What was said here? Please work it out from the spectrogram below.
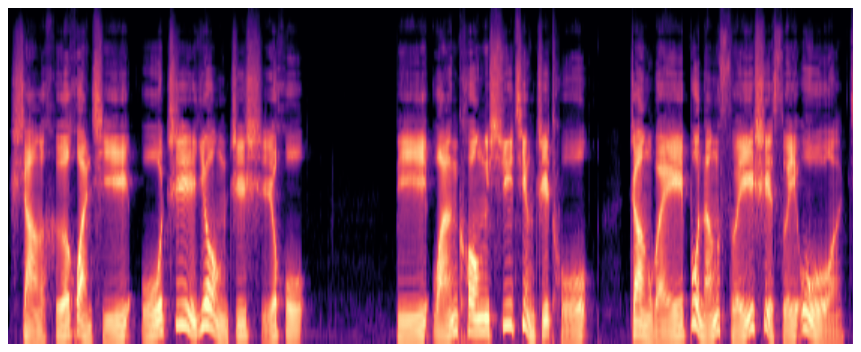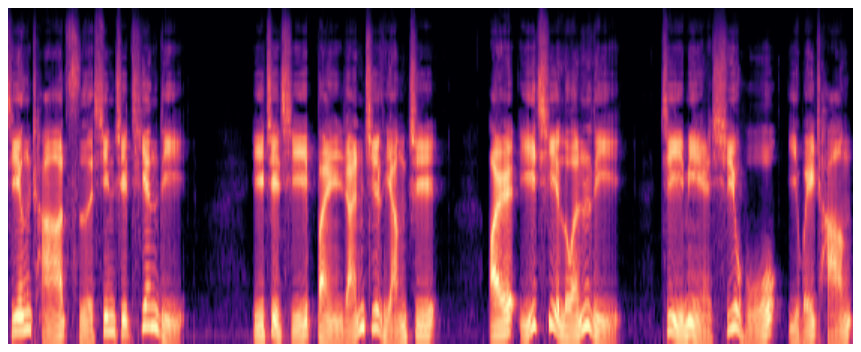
尚何患其无致用之时乎？彼玩空虚境之徒。正为不能随事随物经察此心之天理，以致其本然之良知，而遗弃伦理，寂灭虚无以为常，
